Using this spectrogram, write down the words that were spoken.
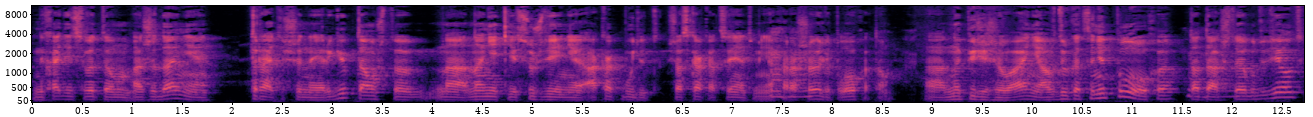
И находясь в этом ожидании, тратишь энергию, потому что на, на некие суждения, а как будет, сейчас как оценят меня, uh-huh. хорошо или плохо, там, а, на переживания, а вдруг оценят плохо, тогда uh-huh. что я буду делать?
